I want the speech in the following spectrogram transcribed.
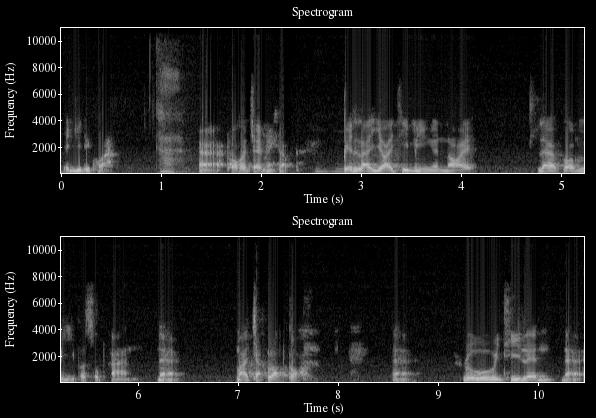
อย่างนี้ดีกว่า ค่ะอ่าพอเข้าใจไหมครับอืมเป็นรายย่อยที่มีเงินน้อย แล้วก็มีประสบการณ์นะฮะมาจากรอบก่อน นะฮะรู้วิธีเล่นนะฮะ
